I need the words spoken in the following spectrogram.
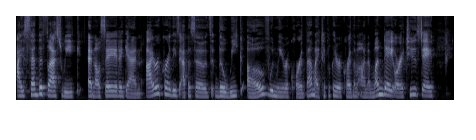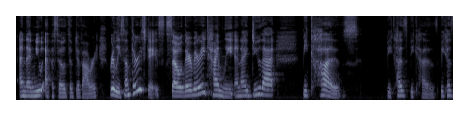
I said this last week and I'll say it again. I record these episodes the week of when we record them. I typically record them on a Monday or a Tuesday, and then new episodes of Devoured release on Thursdays. So they're very timely. And I do that because because because because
